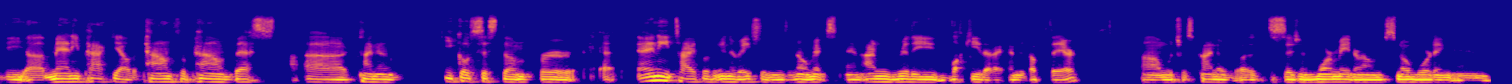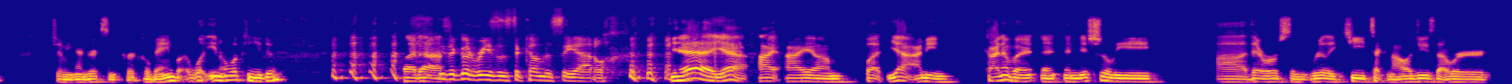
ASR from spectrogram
the uh, Manny Pacquiao, the pound for pound best uh, kind of ecosystem for any type of innovation in genomics. And I'm really lucky that I ended up there, um, which was kind of a decision more made around snowboarding and Jimi Hendrix and Kurt Cobain. But what you know, what can you do? but uh, these are good reasons to come to Seattle. yeah, yeah. I, I, um, but yeah, I mean, kind of a, a initially, uh, there were some really key technologies that were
